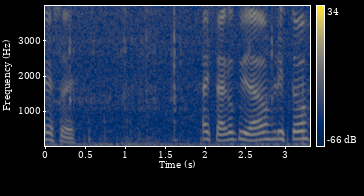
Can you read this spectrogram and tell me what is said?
Eso es. Ahí está, con cuidado, listo.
